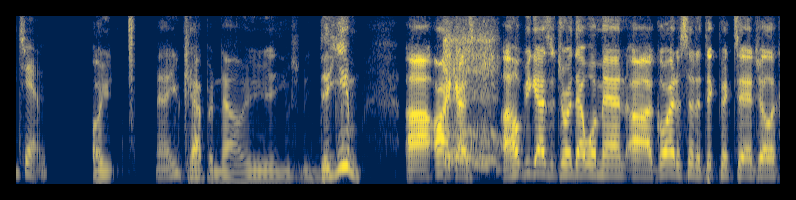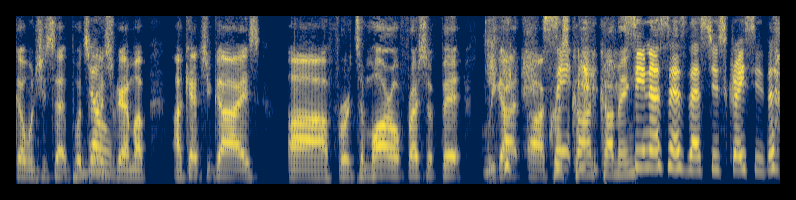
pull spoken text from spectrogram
Jim. Oh, you, man, you capping now. The Yim. Uh, all right, guys. I hope you guys enjoyed that one, man. Uh, go ahead and send a dick pic to Angelica when she set, puts her Don't. Instagram up. I'll catch you guys uh, for tomorrow. Fresh and fit. We got uh, Chris Khan coming. Sina says that she's crazy. The,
